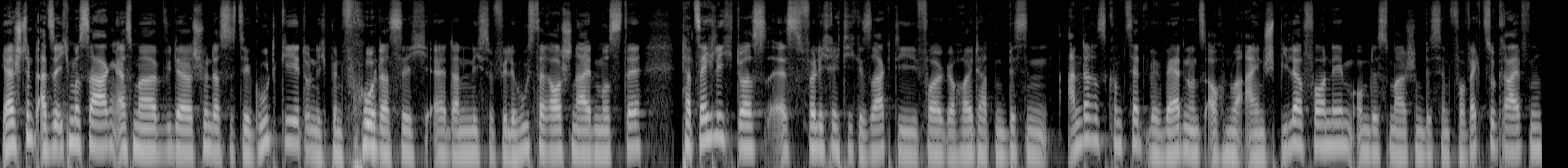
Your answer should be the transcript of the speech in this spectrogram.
Ja, stimmt. Also ich muss sagen, erstmal wieder schön, dass es dir gut geht und ich bin froh, dass ich äh, dann nicht so viele Huster rausschneiden musste. Tatsächlich, du hast es völlig richtig gesagt, die Folge heute hat ein bisschen anderes Konzept. Wir werden uns auch nur einen Spieler vornehmen, um das mal schon ein bisschen vorwegzugreifen.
